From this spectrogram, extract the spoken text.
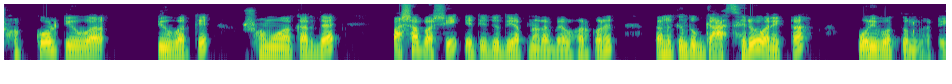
সকল টিউবার, টিউবারকে সম আকার দেয়। পাশাপাশি এটি যদি আপনারা ব্যবহার করেন, তাহলে কিন্তু গাছেরও অনেকটা পরিবর্তন ঘটে।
